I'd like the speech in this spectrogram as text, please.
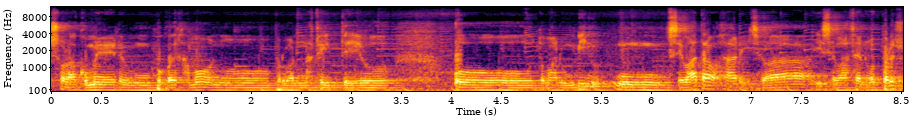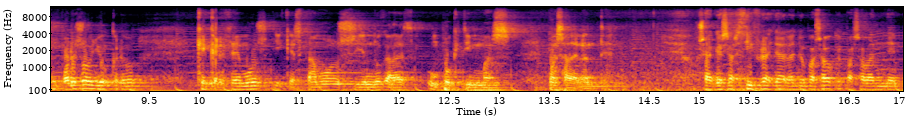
solo a comer un poco de jamón o probar un aceite o, o tomar un vino, Mm, se va a trabajar y se va, y se va a hacer, por, eso, por eso yo creo que crecemos y que estamos yendo cada vez un poquitín más, más adelante. O sea que esas cifras ya del año pasado que pasaban de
